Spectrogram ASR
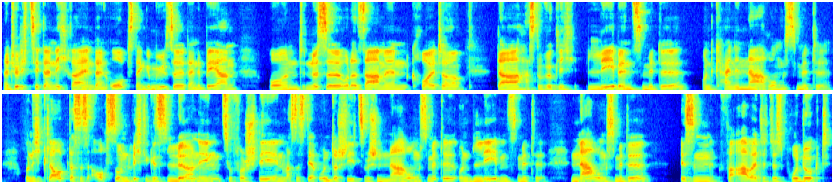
Natürlich zählt da nicht rein dein Obst, dein Gemüse, deine Beeren und Nüsse oder Samen, Kräuter. Da hast du wirklich Lebensmittel und keine Nahrungsmittel. Und ich glaube, das ist auch so ein wichtiges Learning zu verstehen, was ist der Unterschied zwischen Nahrungsmittel und Lebensmittel. Nahrungsmittel ist ein verarbeitetes Produkt.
